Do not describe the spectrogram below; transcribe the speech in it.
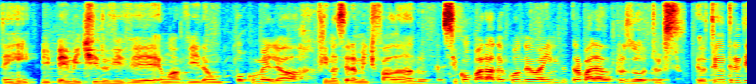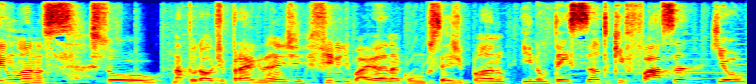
Tem me permitido viver uma vida um pouco melhor, financeiramente falando, se comparado a quando eu ainda trabalhava para os outros. Eu tenho 31 anos, sou natural de Praia Grande, filho de baiana com sergipano e não tem santo que faça que eu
